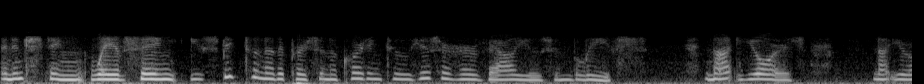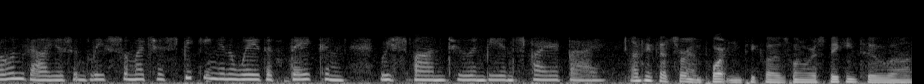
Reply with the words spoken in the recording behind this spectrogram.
an interesting way of saying you speak to another person according to his or her values and beliefs, not yours, not your own values and beliefs so much as speaking in a way that they can respond to and be inspired by. I think that's very important because when we're speaking to, uh,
